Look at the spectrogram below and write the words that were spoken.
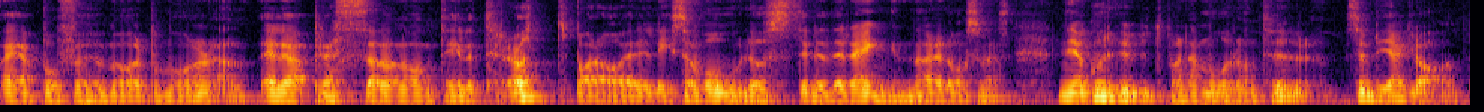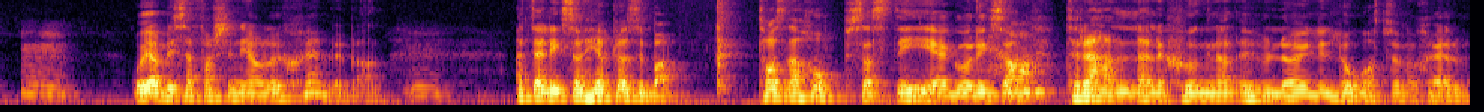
är på för humör på morgonen, eller jag är pressad av någonting, eller trött bara, eller liksom olustig, eller det regnar eller vad som helst. När jag går ut på den här morgonturen så blir jag glad. Och jag blir så fascinerad av det själv ibland. Att jag liksom helt plötsligt bara tar sådana hoppsasteg och liksom trallar eller sjunger någon urlöjlig låt för mig själv.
